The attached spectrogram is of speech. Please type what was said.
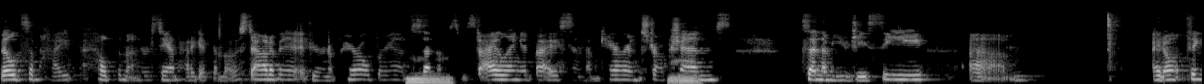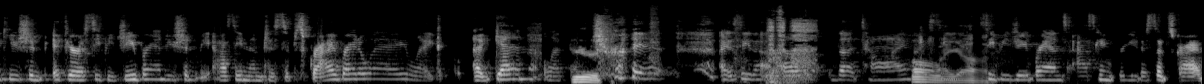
Build some hype, help them understand how to get the most out of it. If you're an apparel brand, mm-hmm. send them mm. some styling advice, send them care instructions send them UGC. Um, I don't think you should, if you're a CPG brand, you shouldn't be asking them to subscribe right away. Like, again, let them Dude. try it. I see that all the time. Oh my God. CPG brands asking for you to subscribe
